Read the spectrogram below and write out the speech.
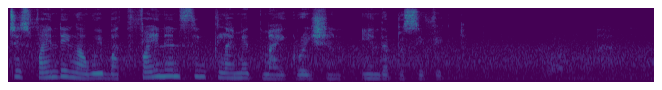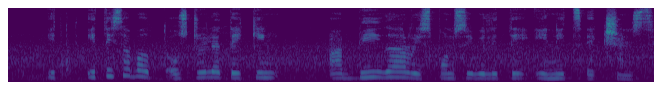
just finding a way, but financing climate migration in the Pacific. it, it is about Australia taking a bigger responsibility in its actions.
